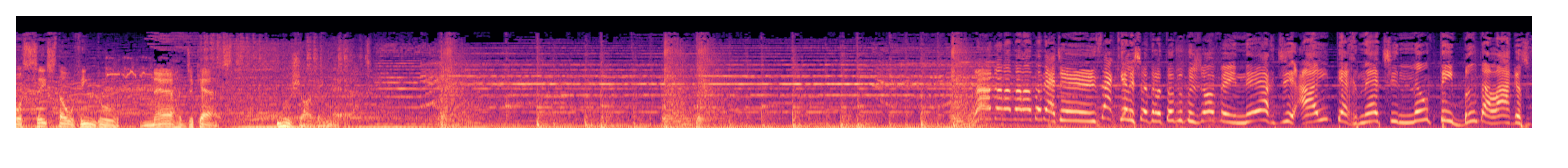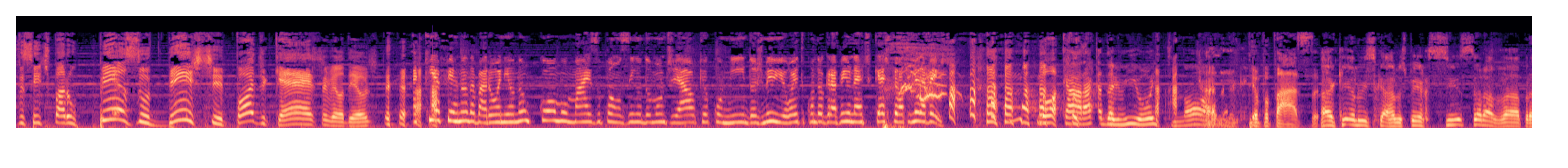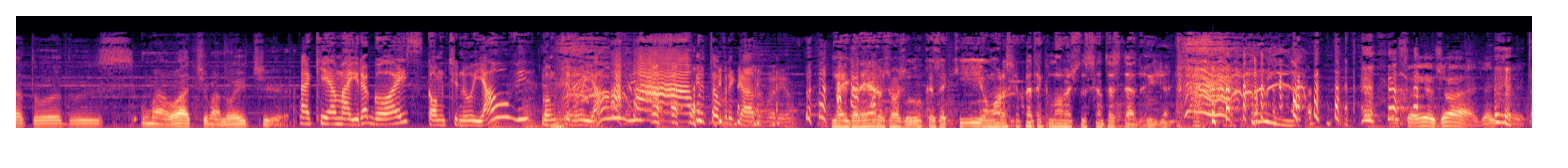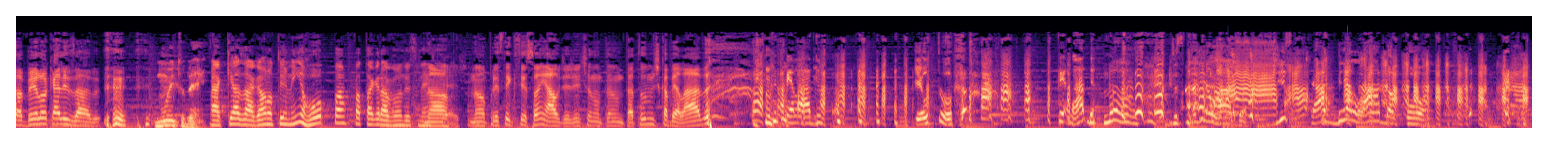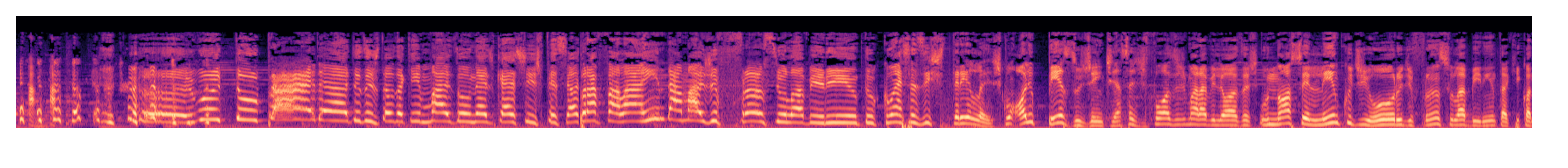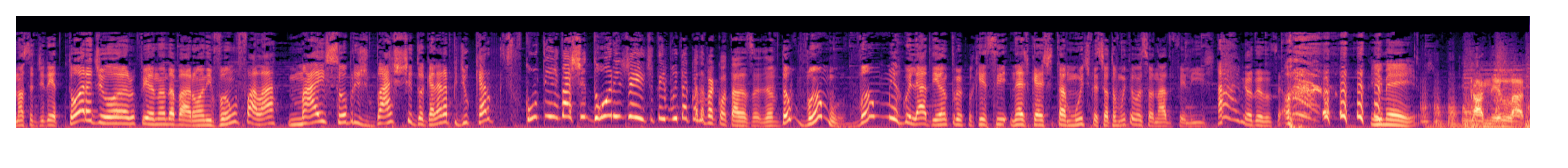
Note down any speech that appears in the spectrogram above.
Você está ouvindo Nerdcast no Jovem Nerd. Lada, lada, lada, nerds! Aqui é Alexandre Antônio do Jovem Nerd. A internet não tem banda larga suficiente para o peso deste podcast, meu Deus. Aqui é Fernanda Baroni. Eu não como mais o pãozinho do Mundial que eu comi em 2008 quando eu gravei o Nerdcast pela primeira vez. Nossa, Caraca, 2008, nossa. tempo passa. Aqui é Luiz Carlos Percy, saravá para todos. Uma ótima noite. Aqui é a Maíra Góes. Continue a ouvir. Continue a ouvir. Muito obrigado por isso. E aí, galera, o Jorge Lucas aqui. Eu moro a 50 quilômetros do centro da cidade do Rio de Janeiro. É isso aí, Jorge. É isso aí. Tá bem localizado. Muito bem. Aqui a Zagal não tem nem roupa pra estar gravando esse Não, Nerdcast. não, por isso tem que ser só em áudio. A gente não tá, não tá todo mundo descabelado. Pelado. Eu tô. Pelada? Não. Descabelada. Descabelada, pô. Muito bem, nerds! Estamos aqui em mais um Nerdcast especial para falar ainda mais de França e o Labirinto com essas estrelas. Com, olha o peso, gente, essas vozes maravilhosas. O nosso elenco de ouro de França e o Labirinto aqui com a nossa diretora de ouro, Fernanda Baroni. Vamos falar mais sobre os bastidores. A galera pediu, quero que contem os bastidores, gente. Tem muita coisa pra contar nessa. Então vamos, vamos mergulhar dentro, porque esse Nerdcast tá muito especial. Tô muito emocionado, feliz. Ai, meu Deus do céu. E-mail. Canelada.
